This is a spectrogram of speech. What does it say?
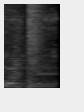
What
